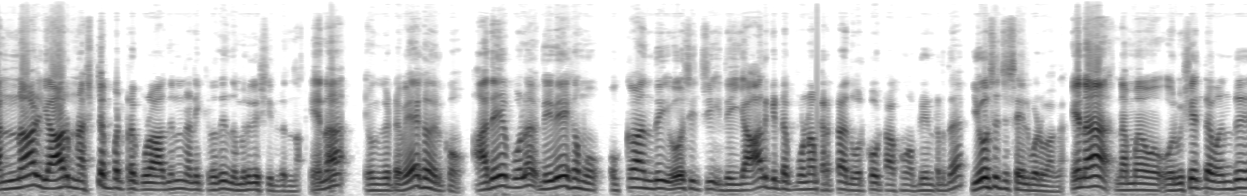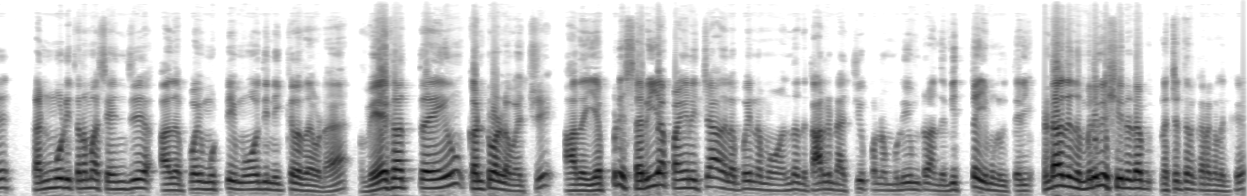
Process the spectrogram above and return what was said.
தன்னால் யாரும் நஷ்டப்பட்டக்கூடாதுன்னு நினைக்கிறது இந்த மிருகசீரிடம் தான். ஏன்னா இவங்க கிட்ட வேகம் இருக்கும். அதே போல விவேகமும் உட்காந்து யோசிச்சு இதை யார்கிட்ட போனா கரெக்டா அது ஒர்க் அவுட் ஆகும் அப்படின்றத யோசிச்சு செயல்படுவாங்க. ஏன்னா நம்ம ஒரு விஷயத்த வந்து கண்மூடித்தனமாக செஞ்சு அதை போய் முட்டி மோதி நிற்கிறத விட வேகத்தையும் கண்ட்ரோலில் வச்சு அதை எப்படி சரியாக பயணிச்சா அதில் போய் நம்ம வந்து அந்த டார்கெட் அச்சீவ் பண்ண முடியும்ன்ற அந்த வித்தை இவங்களுக்கு தெரியும். ரெண்டாவது இந்த மிருகஷீரிடம் நட்சத்திரக்காரங்களுக்கு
